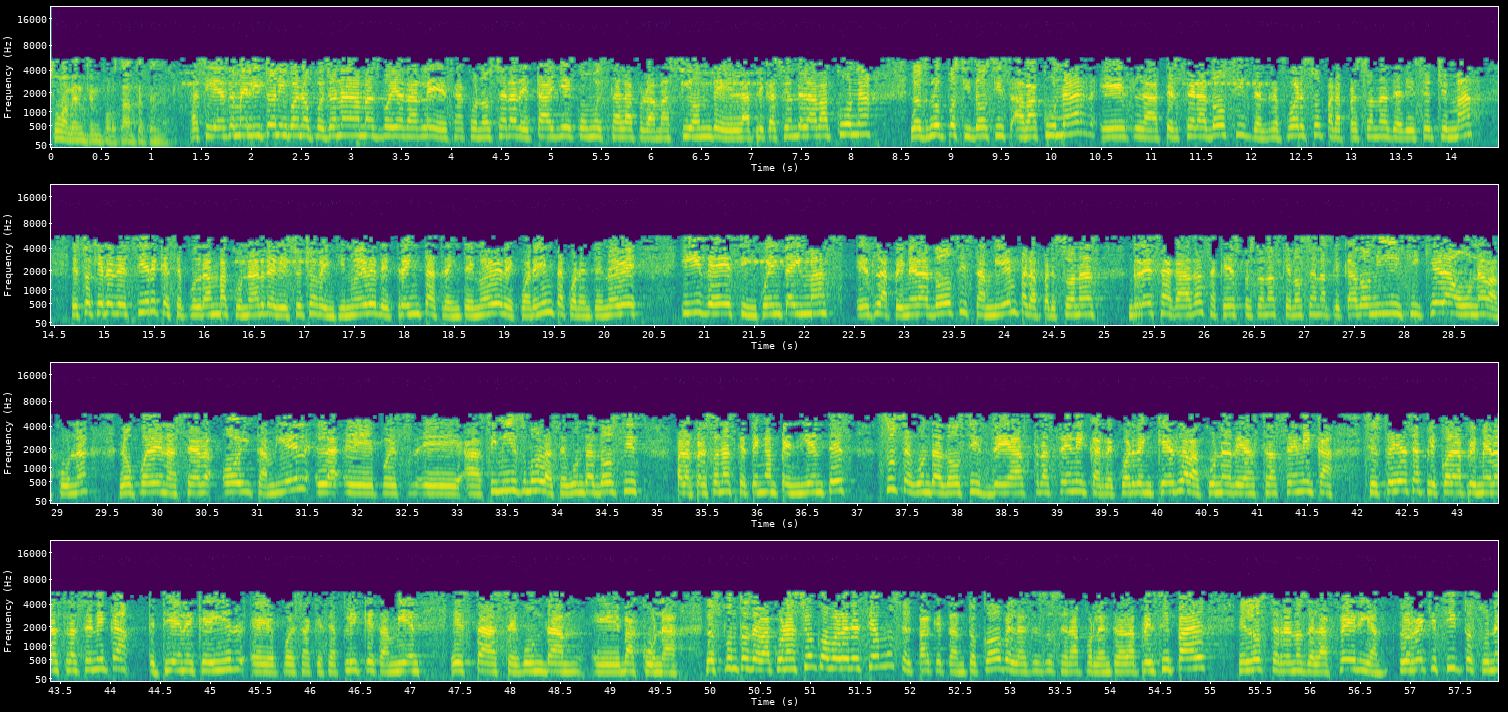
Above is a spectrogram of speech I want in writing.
sumamente importante tener. Así es, Melitón, y bueno, pues yo nada más voy a darles a conocer a detalle cómo está la programación de la aplicación de la vacuna. Los grupos y dosis a vacunar es la tercera dosis del refuerzo para personas de 18 y más. Esto quiere decir que se podrán vacunar de 18 a 29, de 30 a 39, de 40 a 49 y de 50 y más. Es la primera dosis también para personas rezagadas, aquellas personas que no se han aplicado ni siquiera una vacuna, lo pueden hacer hoy también. La, eh, pues eh, asimismo, la segunda dosis para personas que tengan pendientes su segunda dosis de AstraZeneca. Recuerden que es la vacuna de AstraZeneca. Si usted ya se aplicó la primera AstraZeneca, eh, tiene que ir eh, pues a que se aplique también esta segunda eh, vacuna. Los puntos de vacunación, como le decíamos, el Parque Tantocov, el acceso será por la entrada principal en los terrenos de la feria. Los requisitos, un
